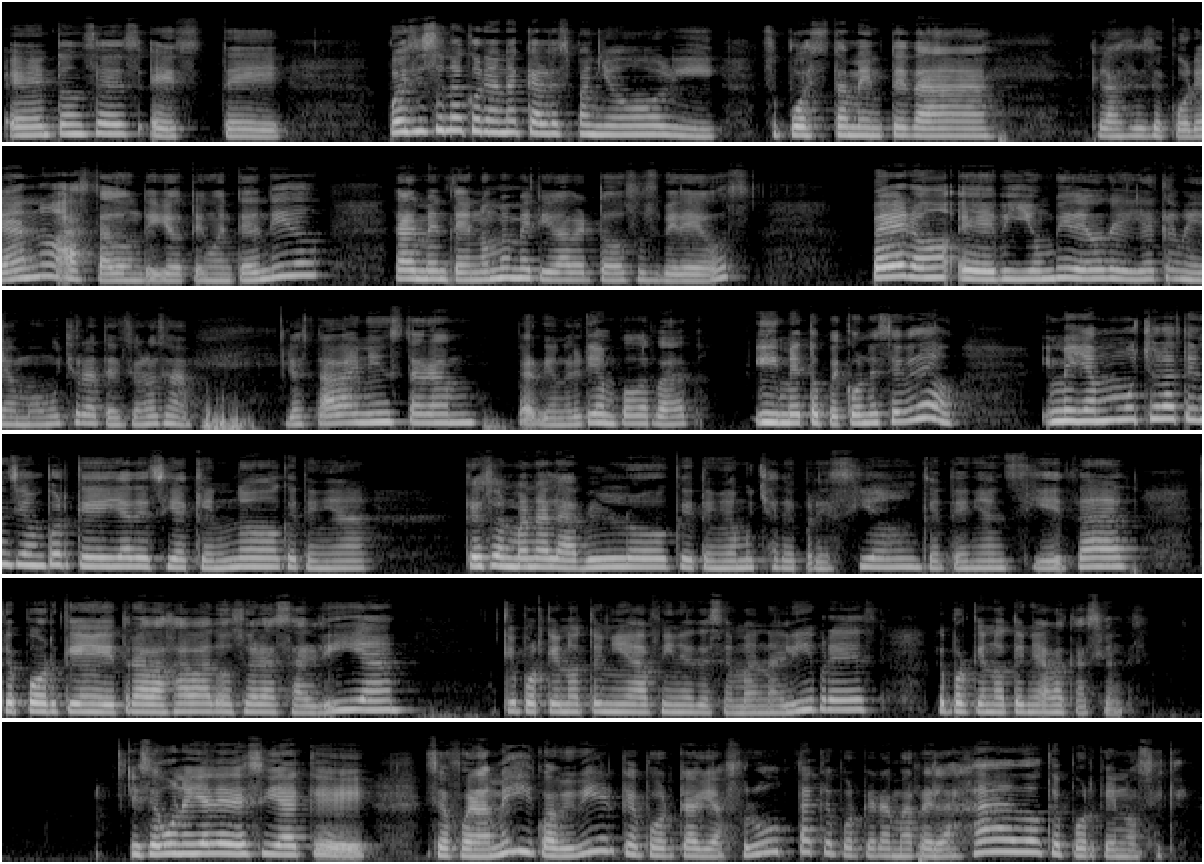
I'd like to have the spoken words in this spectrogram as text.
Entonces, este, pues es una coreana que habla español y supuestamente da clases de coreano, hasta donde yo tengo entendido. Realmente no me he metido a ver todos sus videos. Pero eh, vi un video de ella que me llamó mucho la atención. O sea, yo estaba en Instagram perdiendo el tiempo, ¿verdad? Y me topé con ese video. Y me llamó mucho la atención porque ella decía que no, que tenía, que su hermana le habló, que tenía mucha depresión, que tenía ansiedad, que porque trabajaba dos horas al día, que porque no tenía fines de semana libres, que porque no tenía vacaciones. Y según ella le decía que se fuera a México a vivir, que porque había fruta, que porque era más relajado, que porque no sé qué.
